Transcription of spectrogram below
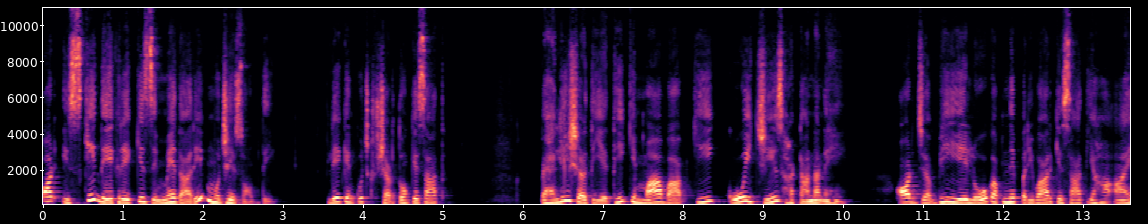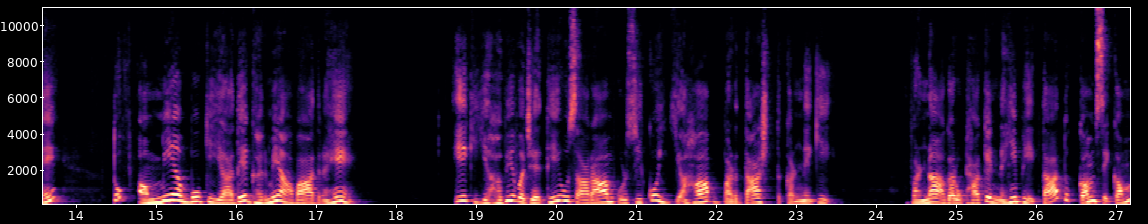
और इसकी देखरेख की ज़िम्मेदारी मुझे सौंप दी। लेकिन कुछ शर्तों के साथ। पहली शर्त यह थी कि माँ बाप की कोई चीज़ हटाना नहीं। और जब भी ये लोग अपने परिवार के साथ यहाँ आए तो अम्मी अब्बू की यादें घर में आबाद रहें। एक यह भी वजह थी उस आराम कुर्सी को यहाँ बर्दाश्त करने की। वरना अगर उठा के नहीं फेंकता तो कम से कम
